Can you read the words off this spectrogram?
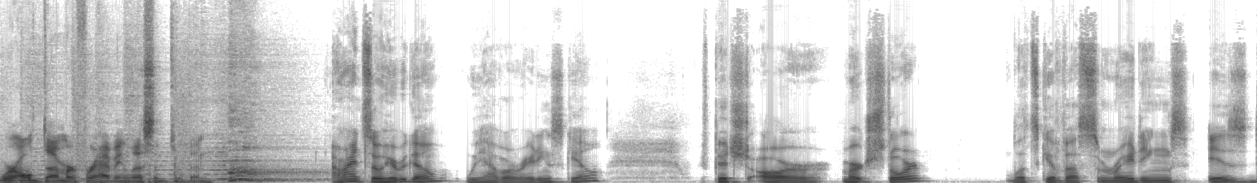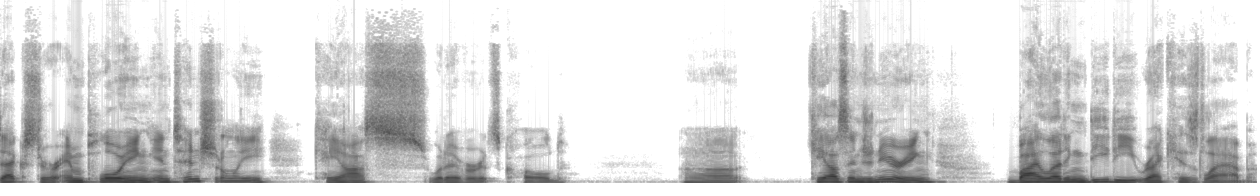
we're all dumber for having listened to them. All right, so here we go. We have our rating scale. We've pitched our merch store. Let's give us some ratings. Is Dexter employing intentionally chaos, whatever it's called, uh, chaos engineering by letting Dee Dee wreck his lab?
